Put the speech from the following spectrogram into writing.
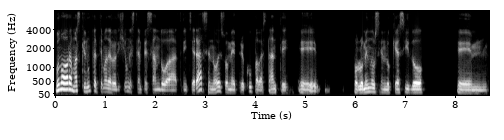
Bueno, ahora más que nunca el tema de religión está empezando a trincherarse, ¿no? Eso me preocupa bastante, eh, por lo menos en lo que ha sido em,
